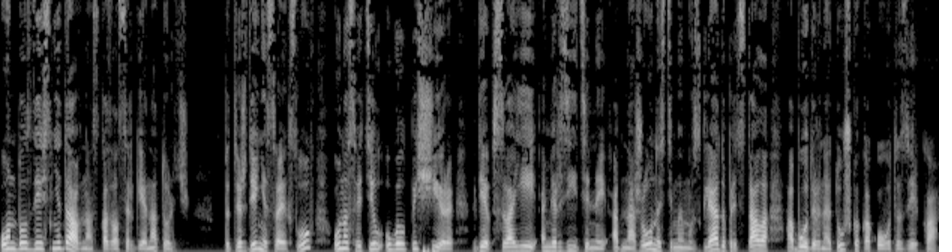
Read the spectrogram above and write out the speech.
«Он был здесь недавно», — сказал Сергей Анатольевич подтверждение своих слов он осветил угол пещеры, где в своей омерзительной обнаженности моему взгляду предстала ободранная тушка какого-то зверька.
